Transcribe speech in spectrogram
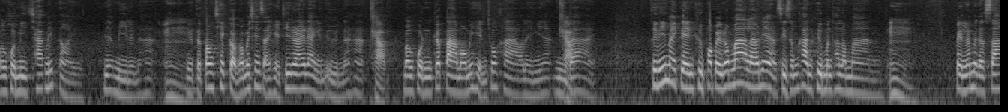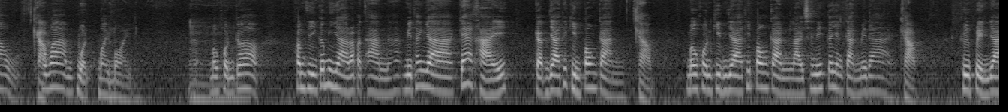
บางคนมีชักนิดหน่อย ยังมีเลยนะฮะอืมแต่ต้องเช็คก่อนว่าไม่ใช่สาเหตุที่ร้ายแรงอื่นๆนะฮะครับบางคนก็ตามองไม่เห็นชั่วคราวอะไรเงี้ยมีครับได้ ทีนี้ไมเกรนคือพอเป็นมากๆแล้วเนี่ยสิ่งสำคัญคือมันทรมานอืมเป็นแล้วมันจะเศร้าครับเพราะว่าปวดบ่อยอืมๆบางคนก็ความจริงก็มียารับประทานนะฮะมีทั้งยาแก้ไขกับยาที่กินป้องกันครับ บางคนกินยาที่ป้องกันหลายชนิดก็ยังกันไม่ได้ครับ คือเปลี่ยนยา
